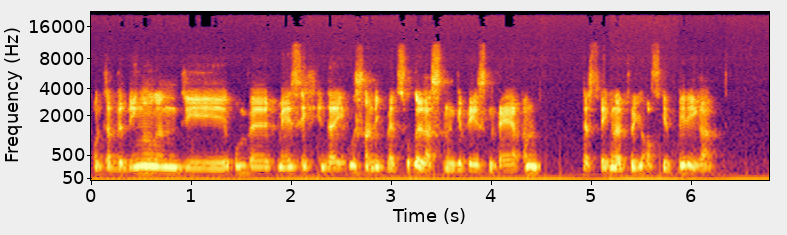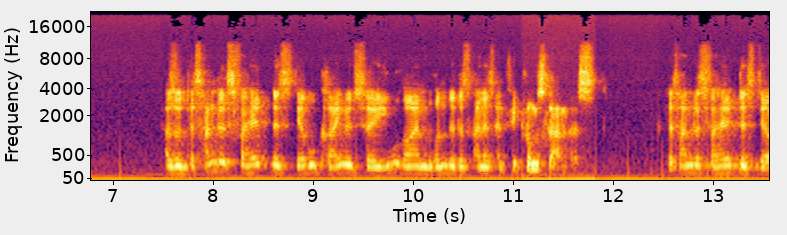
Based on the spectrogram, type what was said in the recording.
unter Bedingungen, die umweltmäßig in der EU schon nicht mehr zugelassen gewesen wären. Deswegen natürlich auch viel billiger. Also das Handelsverhältnis der Ukraine zur EU war im Grunde das eines Entwicklungslandes. Das Handelsverhältnis der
